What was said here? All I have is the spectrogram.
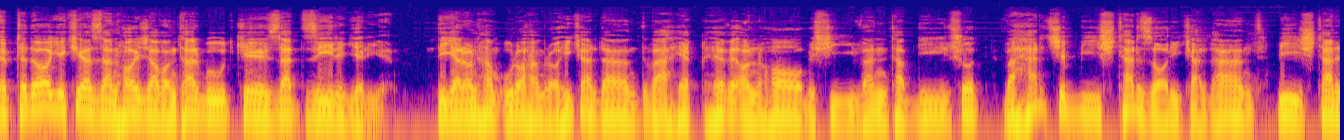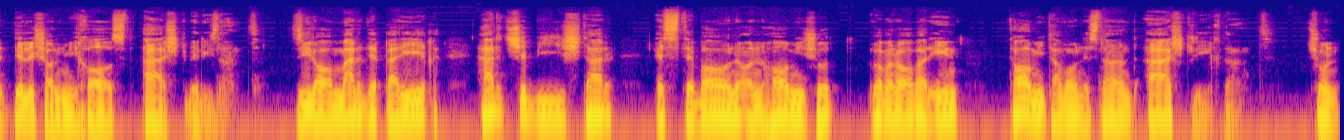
ابتدا یکی از زنهای جوانتر بود که زد زیر گریه. دیگران هم او را همراهی کردند و حق حق آنها به شیون تبدیل شد و هرچه بیشتر زاری کردند بیشتر دلشان می‌خواست اشک بریزند. زیرا مرد غریق هرچه بیشتر استبان آنها می‌شد و بنابراین تا می توانستند اشک ریختند. چون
